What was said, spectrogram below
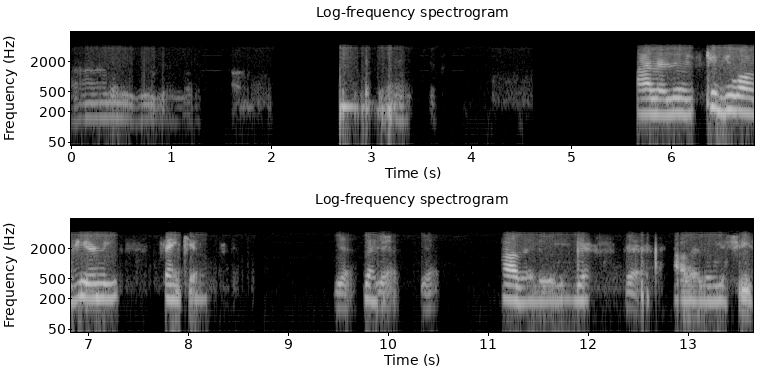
Hallelujah. Can you all hear me? Thank you. Yes, Bless yes, yes, Hallelujah. Yes. yes. Hallelujah. She's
